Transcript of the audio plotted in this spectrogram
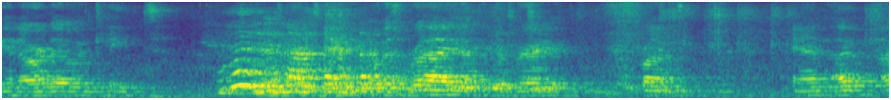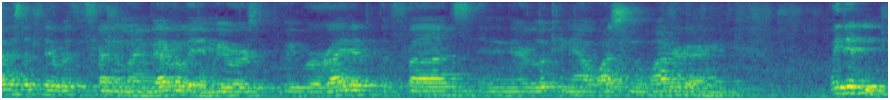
Leonardo and Kate. I was right up at the very front. And I, I was up there with a friend of mine, Beverly, and we were we were right up at the front, and standing there looking out, watching the water going. We didn't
